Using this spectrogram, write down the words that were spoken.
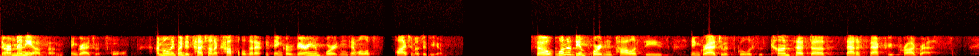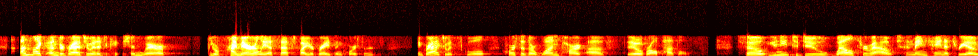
there are many of them in graduate school. I'm only going to touch on a couple that I think are very important and will apply to most of you. So one of the important policies in graduate school is this concept of satisfactory progress. Unlike undergraduate education, where you're primarily assessed by your grades and courses, in graduate school, courses are one part of the overall puzzle. So you need to do well throughout and maintain a 3.0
